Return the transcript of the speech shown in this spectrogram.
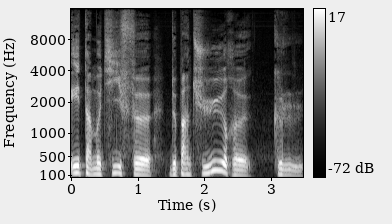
est un motif euh, de peinture euh, que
